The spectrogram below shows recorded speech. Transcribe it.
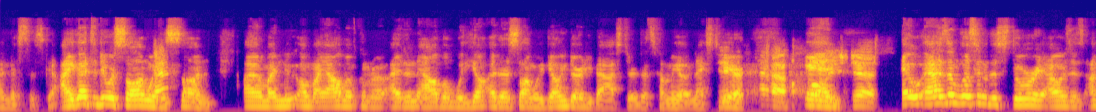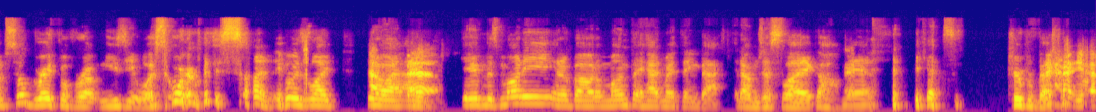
I miss this guy. I got to do a song with his son I, on my new on my album coming out. I did an album with young. I did a song with Young Dirty Bastard that's coming out next year. yeah holy And- shit And as I'm listening to the story, I was just I'm so grateful for how easy it was to work with his son. It was like, you know, I, I gave him his money in about a month. I had my thing back, and I'm just like, oh man, yes, true professional. yeah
